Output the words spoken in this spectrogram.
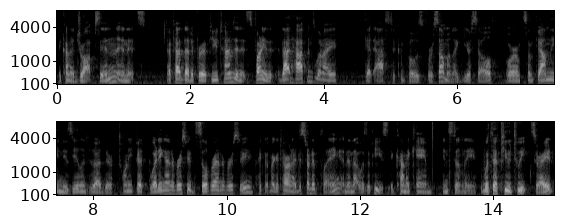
It kind of drops in, and it's, I've had that for a few times, and it's funny that that happens when I get asked to compose for someone like yourself or some family in New Zealand who had their 25th wedding anniversary, the silver anniversary. Picked up my guitar and I just started playing, and then that was the piece. It kind of came instantly with a few tweaks, right?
